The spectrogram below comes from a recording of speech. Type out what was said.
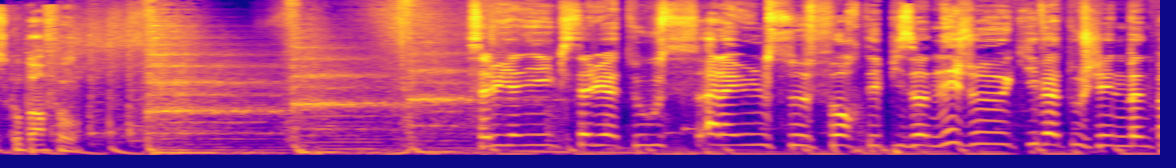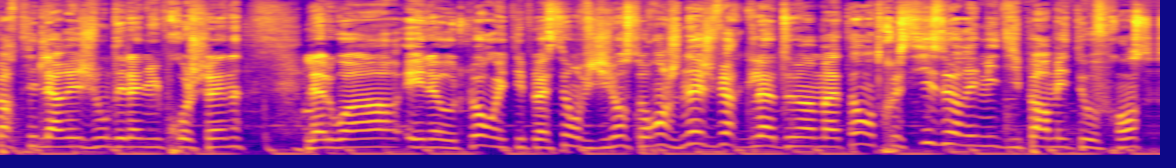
Scoop Info. Salut Yannick, salut à tous. À la une, ce fort épisode neigeux qui va toucher une bonne partie de la région dès la nuit prochaine. La Loire et la Haute-Loire ont été placés en vigilance orange neige verglas demain matin entre 6h et midi par Météo France.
